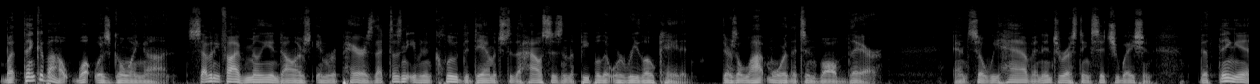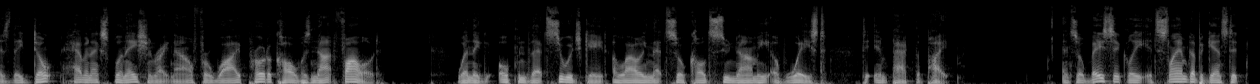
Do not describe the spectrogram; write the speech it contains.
But think about what was going on $75 million in repairs. That doesn't even include the damage to the houses and the people that were relocated. There's a lot more that's involved there. And so we have an interesting situation. The thing is, they don't have an explanation right now for why protocol was not followed when they opened that sewage gate, allowing that so called tsunami of waste to impact the pipe. And so basically, it slammed up against it,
